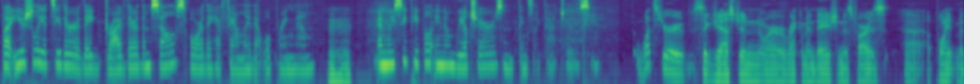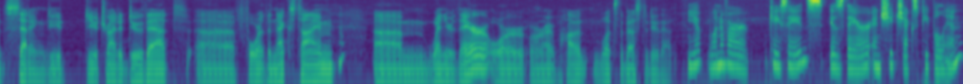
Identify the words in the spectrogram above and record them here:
But usually it's either they drive there themselves or they have family that will bring them. Mm-hmm. And we see people in wheelchairs and things like that too. So. What's your suggestion or recommendation as far as uh, appointment setting? Do you do you try to do that uh, for the next time? Mm-hmm um, when you're there, or or how, what's the best to do that? Yep, one of our case aides is there, and she checks people in,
